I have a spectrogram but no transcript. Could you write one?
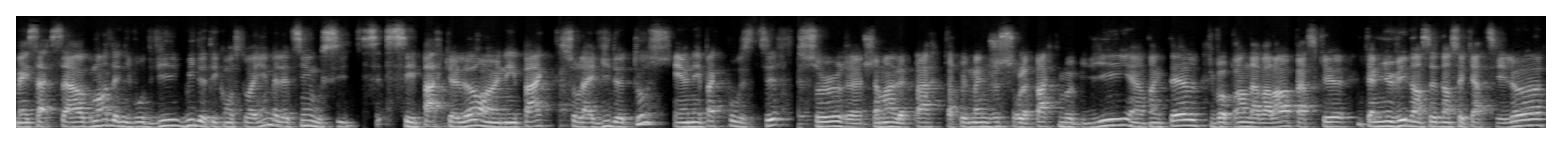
mais ça, ça augmente le niveau de vie, oui, de tes concitoyens, mais le tien aussi. Ces parcs-là ont un impact sur la vie de tous et un impact positif sur euh, justement le parc. Ça peut même juste sur le parc immobilier en tant que tel, qui va prendre la valeur parce que tu mieux vivre dans ce, dans ce quartier-là.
